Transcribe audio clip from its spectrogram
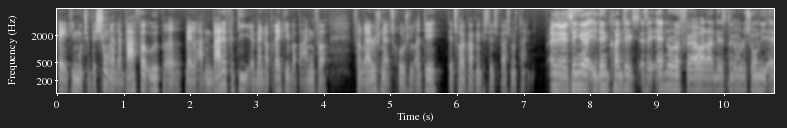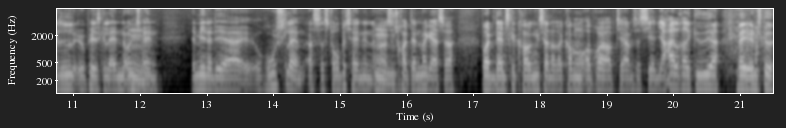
bag de motivationer, der var for at udbrede valgretten? Var det fordi, at man oprigtigt var bange for, for en revolutionær trussel? Og det, det tror jeg godt, man kan stille spørgsmålstegn. Altså jeg tænker, i den kontekst, altså i 1840 var der næsten revolution i alle europæiske lande, undtagen, mm. jeg mener, det er øh, Rusland og så Storbritannien, mm. og så tror jeg, Danmark er så hvor den danske konge, så når der kommer nogle oprør op til ham, så siger han, jeg har allerede givet jer, hvad I ønskede.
